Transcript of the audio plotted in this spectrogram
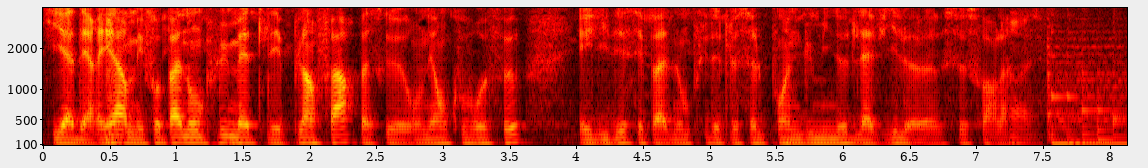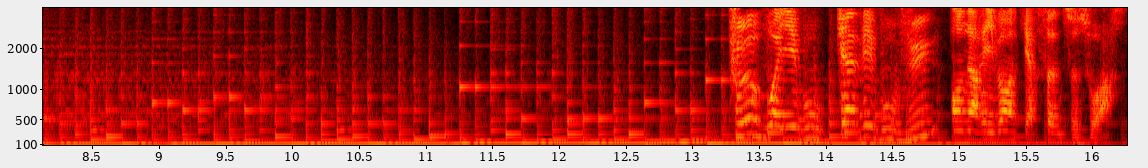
qu'il y a derrière, mais il faut pas non plus mettre les pleins phares parce qu'on est en couvre-feu. Et l'idée c'est pas non plus d'être le seul point lumineux de la ville ce soir-là. Que voyez-vous? Qu'avez-vous vu en arrivant à Kherson ce soir?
